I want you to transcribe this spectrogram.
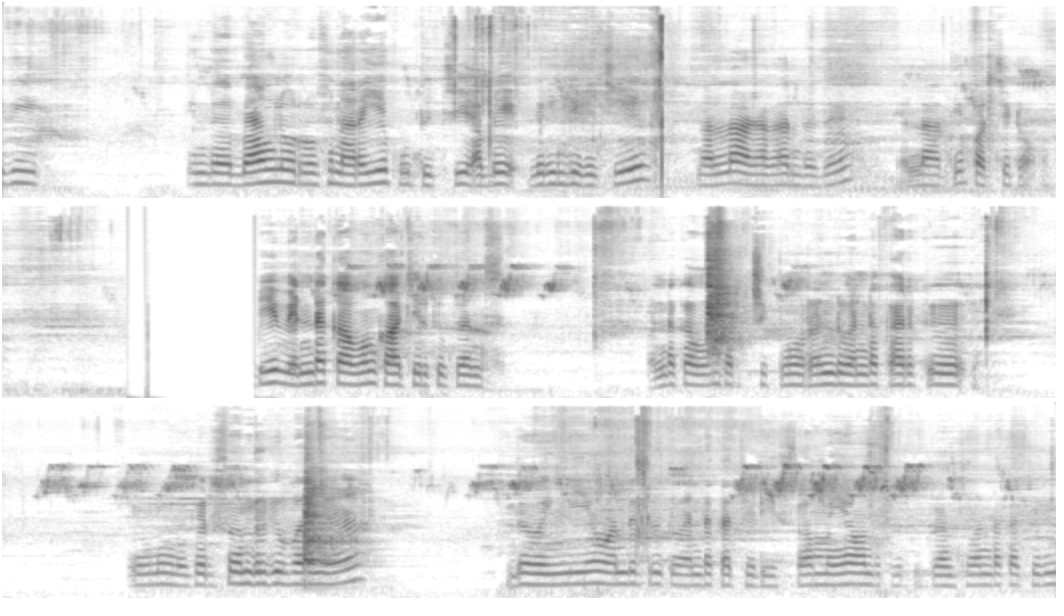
இது இந்த பெங்களூர் ரோஸு நிறைய பூத்துச்சு. அப்படியே விரிஞ்சிடுச்சு. நல்லா அழகாக இருந்தது. எல்லாத்தையும் பறிச்சிட்டோம். அப்படியே வெண்டைக்காவும் காய்ச்சிருக்கு ஃப்ரெண்ட்ஸ் வெண்டைக்காவும் பறிச்சுக்குவோம் ரெண்டு வெண்டைக்காய் இருக்குது இவ்வளோ பெருசு வந்திருக்கு பாருங்கள் இந்த இங்கேயும் வந்துட்டுருக்கு வெண்டைக்காய் செடி. செம்மையாக வந்துட்டுருக்கு ஃப்ரெண்ட்ஸ் வெண்டைக்காய் செடி.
